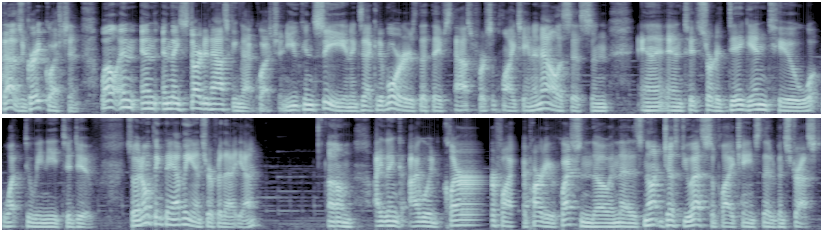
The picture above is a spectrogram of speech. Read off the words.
That is a great question. Well, and, and, and they started asking that question. You can see in executive orders that they've asked for supply chain analysis and, and, and to sort of dig into what, what do we need to do. So I don't think they have the answer for that yet. Um, I think I would clarify part of your question, though, in that it's not just U.S. supply chains that have been stressed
